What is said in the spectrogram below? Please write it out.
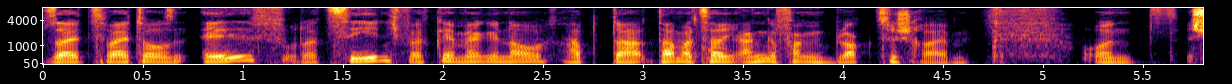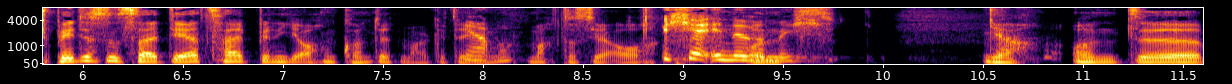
seit 2011 oder 10, ich weiß gar nicht mehr genau, hab da, damals habe ich angefangen, einen Blog zu schreiben. Und spätestens seit der Zeit bin ich auch im Content Marketing, ja. ne? Mach das ja auch. Ich erinnere und, mich. Ja, und, äh,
